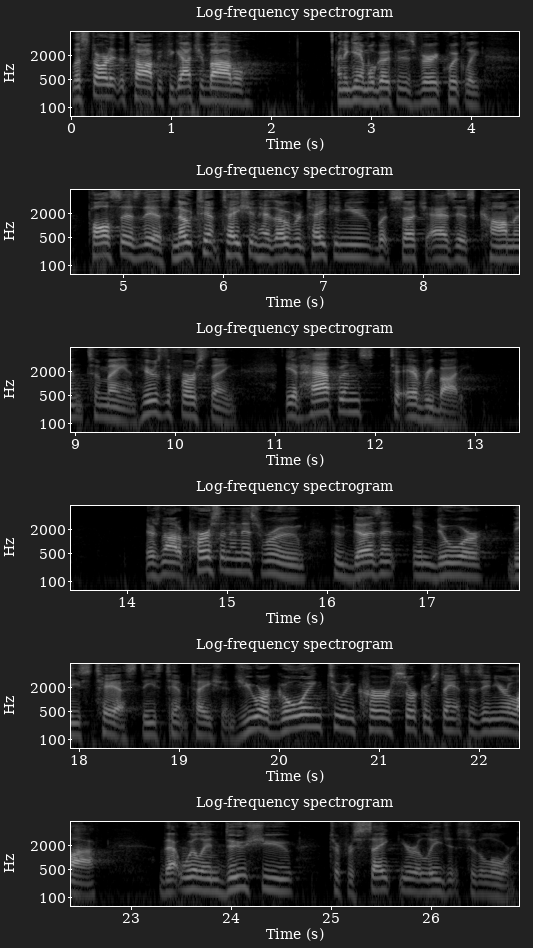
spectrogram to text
Let's start at the top. If you got your Bible, and again, we'll go through this very quickly. Paul says this No temptation has overtaken you, but such as is common to man. Here's the first thing it happens to everybody. There's not a person in this room who doesn't endure these tests, these temptations. You are going to incur circumstances in your life that will induce you to forsake your allegiance to the Lord.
